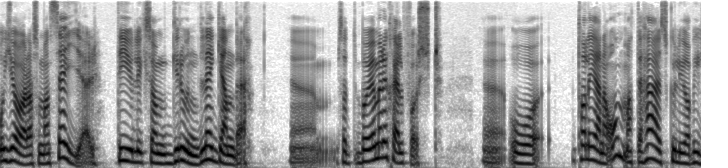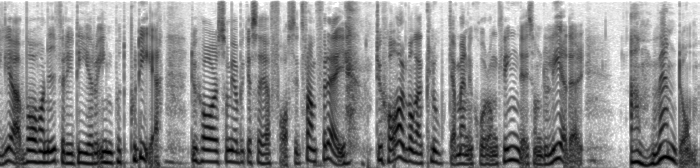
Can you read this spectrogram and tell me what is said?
och göra som man säger. Det är ju liksom grundläggande. Ehm, så att börja med dig själv först. Eh, och tala gärna om att det här skulle jag vilja. Vad har ni för idéer och input på det? Du har som jag brukar säga facit framför dig. Du har många kloka människor omkring dig som du leder. Använd dem.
